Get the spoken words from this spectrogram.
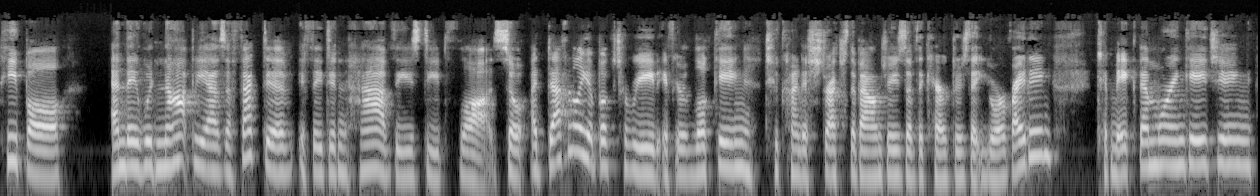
people and they would not be as effective if they didn't have these deep flaws. So, uh, definitely a book to read if you're looking to kind of stretch the boundaries of the characters that you're writing to make them more engaging,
